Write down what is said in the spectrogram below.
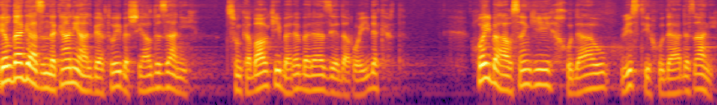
هیڵدە گازندەکانی ئالبێرتۆی بە شیاو دەزانی، چونکە باوکی بەرە بەرە زێدەڕۆیی دەکرد. خۆی بە هاوسەنگی خودا و ویستی خودا دەزانی.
